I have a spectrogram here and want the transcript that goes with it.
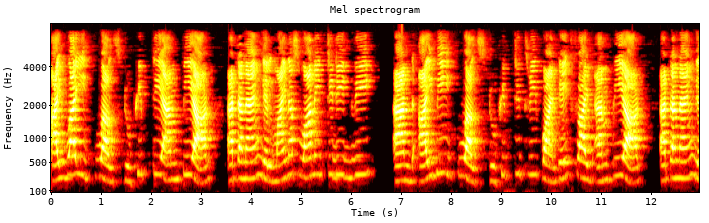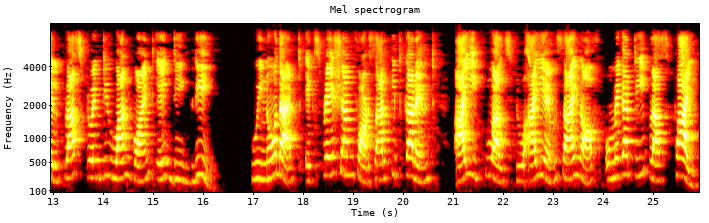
IY equals to 50 ampere at an angle minus 180 degree and IB equals to 53.85 ampere at an angle plus 21.8 degree. We know that expression for circuit current I equals to Im sine of omega t plus phi,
